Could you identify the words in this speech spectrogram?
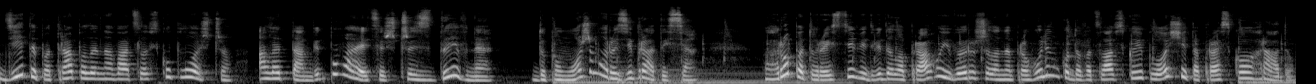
Діти потрапили на Вацлавську площу, але там відбувається щось дивне. Допоможемо розібратися. Група туристів відвідала Прагу і вирушила на прогулянку до Вацлавської площі та Праського граду.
